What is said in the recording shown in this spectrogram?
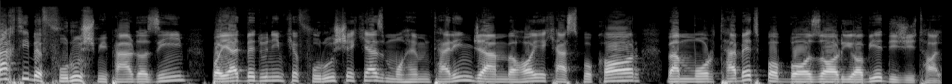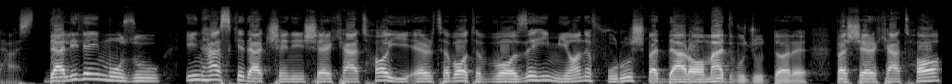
وقتی به فروش می‌پردازیم باید بدونیم که فروش یکی از مهمترین جنبه های کسب و کار و مرتبط با بازاریابی دیجیتال هست. دلیل این موضوع این هست که در چنین شرکت هایی ارتباط واضحی میان فروش و درآمد وجود داره و شرکت ها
